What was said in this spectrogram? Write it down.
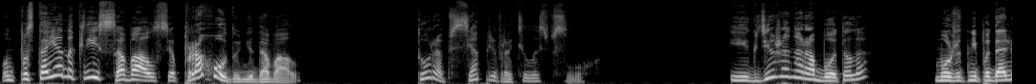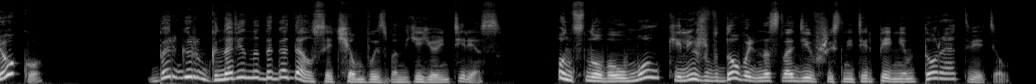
Он постоянно к ней совался, проходу не давал. Тора вся превратилась в слух. «И где же она работала? Может, неподалеку?» Бергер мгновенно догадался, чем вызван ее интерес. Он снова умолк и, лишь вдоволь насладившись нетерпением Торы, ответил.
